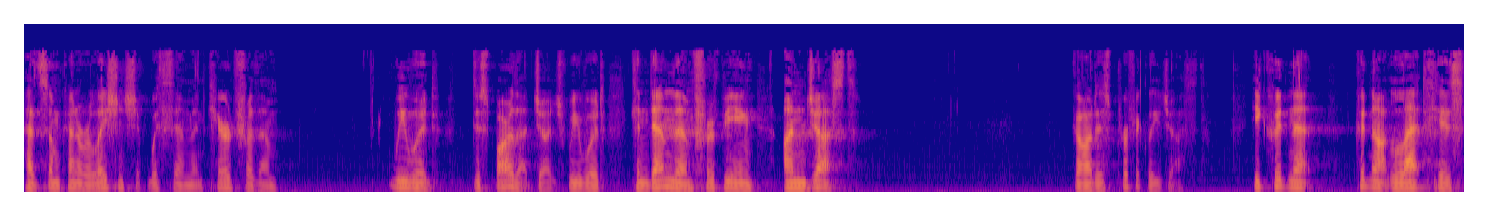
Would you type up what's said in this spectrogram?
had some kind of relationship with them and cared for them, we would disbar that judge. We would condemn them for being unjust. God is perfectly just. He could not, could not let his,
